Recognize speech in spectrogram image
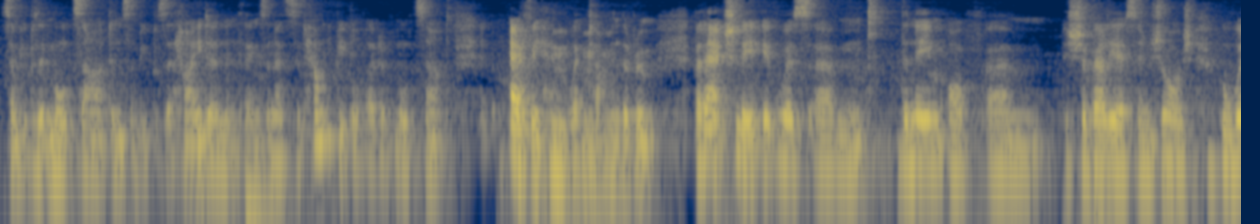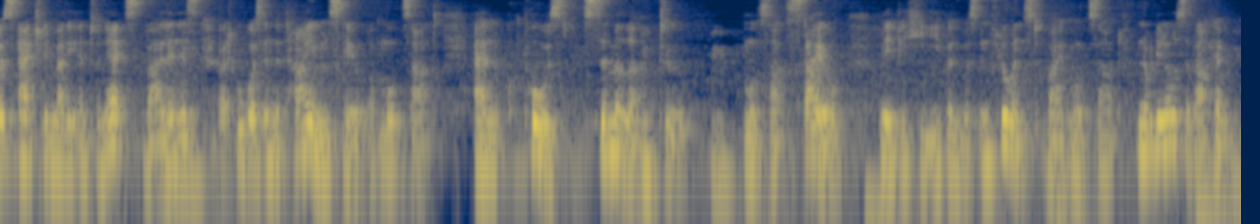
some people said Mozart, and some people said Haydn, and things. And I said, How many people heard of Mozart? And every hand went up in the room. But actually, it was um, the name of um, Chevalier Saint Georges, who was actually Marie Antoinette's violinist, mm. but who was in the time scale of Mozart and composed similar mm. to mm. Mozart's style. Maybe he even was influenced by Mozart. Nobody knows about him.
